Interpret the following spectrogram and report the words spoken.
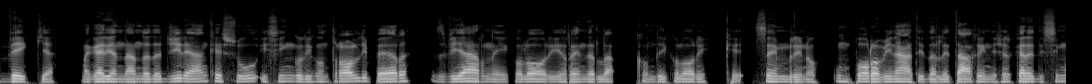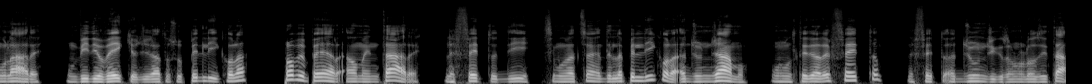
vecchia, magari andando ad agire anche sui singoli controlli per sviarne i colori e renderla con dei colori che sembrino un po' rovinati dall'età, quindi cercare di simulare un video vecchio girato su pellicola, proprio per aumentare l'effetto di simulazione della pellicola aggiungiamo un ulteriore effetto, l'effetto aggiungi granulosità,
